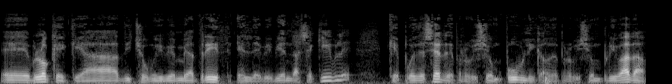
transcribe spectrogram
eh, bloque que ha dicho muy bien Beatriz, el de vivienda asequible, que puede ser de provisión pública o de provisión privada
